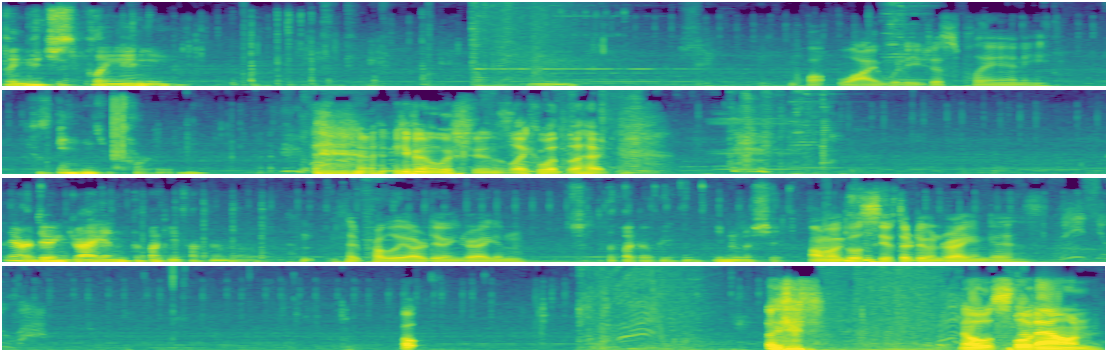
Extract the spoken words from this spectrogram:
Don't you just play Annie? Hmm, Wh- Why would he just play Annie? Because Annie's retarded. Even Lucian's like, what the heck? They aren't doing dragon. What the fuck are you talking about? They probably are doing dragon. Shut the fuck up, Ethan. You don't know shit. I'm gonna go see if they're doing dragon, guys. No, slow down.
